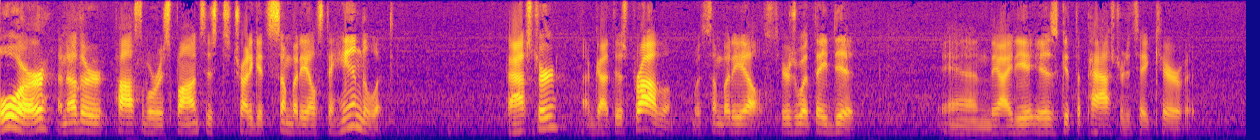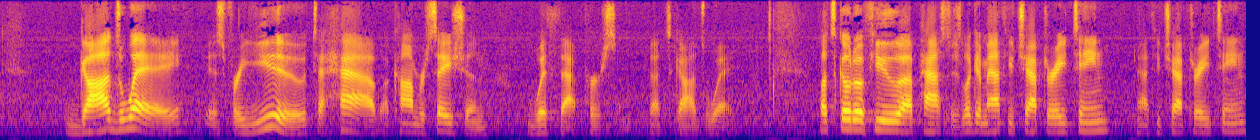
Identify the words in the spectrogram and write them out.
Or another possible response is to try to get somebody else to handle it. Pastor, I've got this problem with somebody else. Here's what they did. And the idea is get the pastor to take care of it. God's way is for you to have a conversation with that person. That's God's way. Let's go to a few uh, passages. Look at Matthew chapter 18. Matthew chapter 18.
